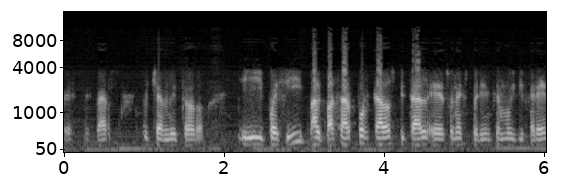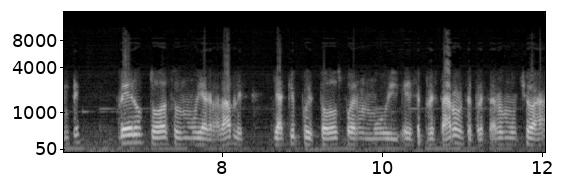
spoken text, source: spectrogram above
este, estar luchando y todo. Y pues sí, al pasar por cada hospital es una experiencia muy diferente, pero todas son muy agradables ya que pues todos fueron muy, eh, se prestaron, se prestaron mucho a,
